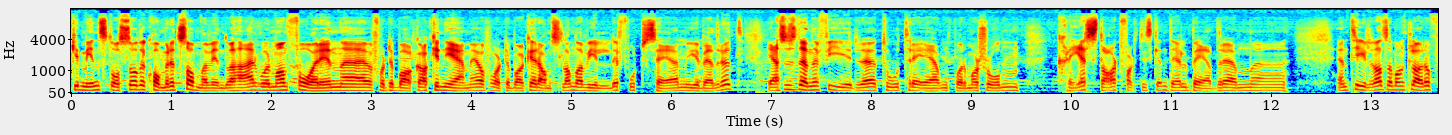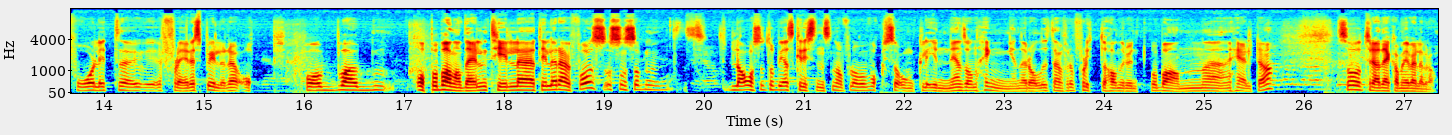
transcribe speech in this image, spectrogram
Ikke minst også, det kommer et sommervindu her hvor man får inn eh, får tilbake Akinyemi og får tilbake Ramsland. Da vil det fort se mye bedre ut. Jeg syns denne 4-2-3-1-formasjonen kler Start faktisk en del bedre enn uh, en tidligere. Altså man klarer å få litt uh, flere spillere opp på, opp på banedelen til, uh, til Raufoss. Og sånn som La også Tobias Christensen få lov å vokse ordentlig inn i en sånn hengende rolle istedenfor å flytte han rundt på banen hele tida. Så tror jeg det kan bli veldig bra.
